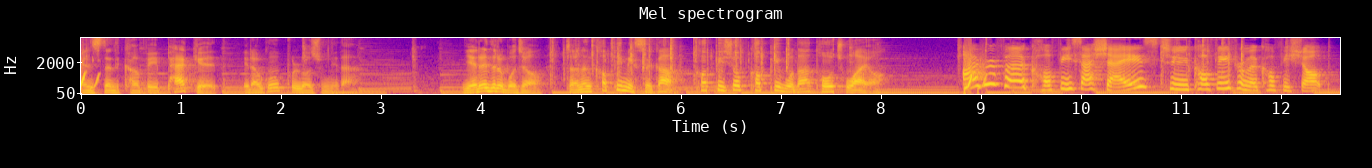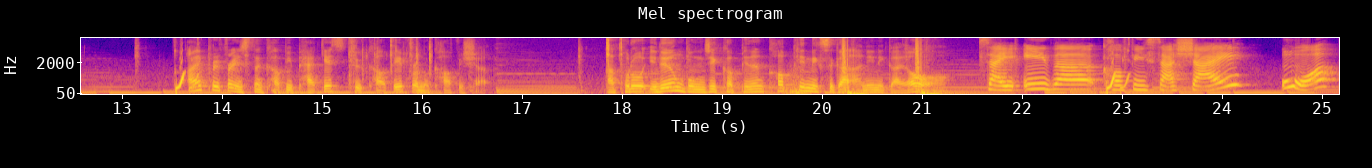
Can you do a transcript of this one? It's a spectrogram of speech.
instant coffee packet이라고 불러줍니다. 예를 들어 보죠. 저는 커피 믹스가 커피숍 커피보다 더 좋아요. I prefer coffee sachets to coffee from a coffee shop. I prefer instant coffee packets to coffee from a coffee shop. 앞으로 일회용 봉지 커피는 커피 믹스가 아니니까요. Say either coffee sachet or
